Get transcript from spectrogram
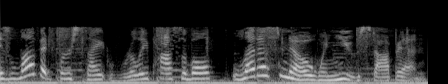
Is love at first sight really possible? Let us know when you stop in.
